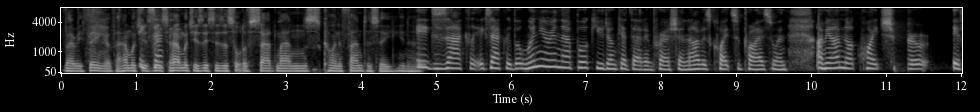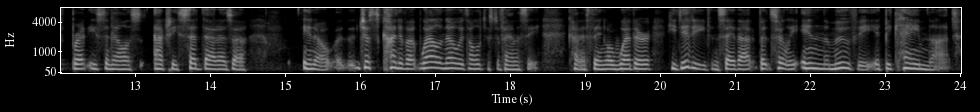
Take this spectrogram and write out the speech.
very thing of how much is this? How much is this? Is a sort of sad man's kind of fantasy, you know? Exactly, exactly. But when you're in that book, you don't get that impression. I was quite surprised when, I mean, I'm not quite sure if Bret Easton Ellis actually said that as a, you know, just kind of a, well, no, it's all just a fantasy kind of thing, or whether he did even say that, but certainly in the movie, it became that.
